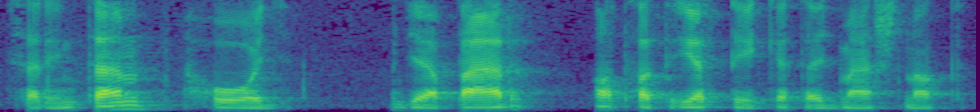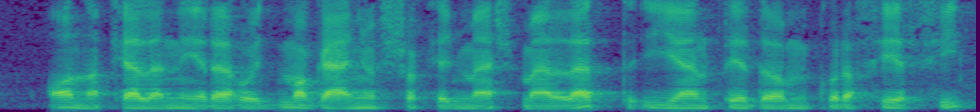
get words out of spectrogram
szerintem, hogy ugye a pár adhat értéket egymásnak annak ellenére, hogy magányosak egymás mellett, ilyen például, amikor a férfi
